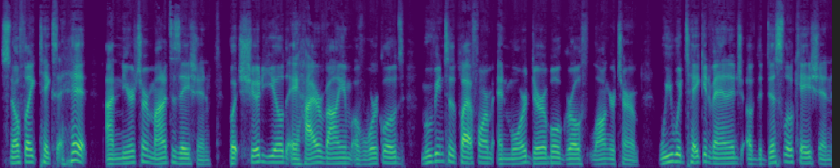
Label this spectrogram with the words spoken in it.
Snowflake takes a hit on near term monetization, but should yield a higher volume of workloads moving to the platform and more durable growth longer term. We would take advantage of the dislocation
